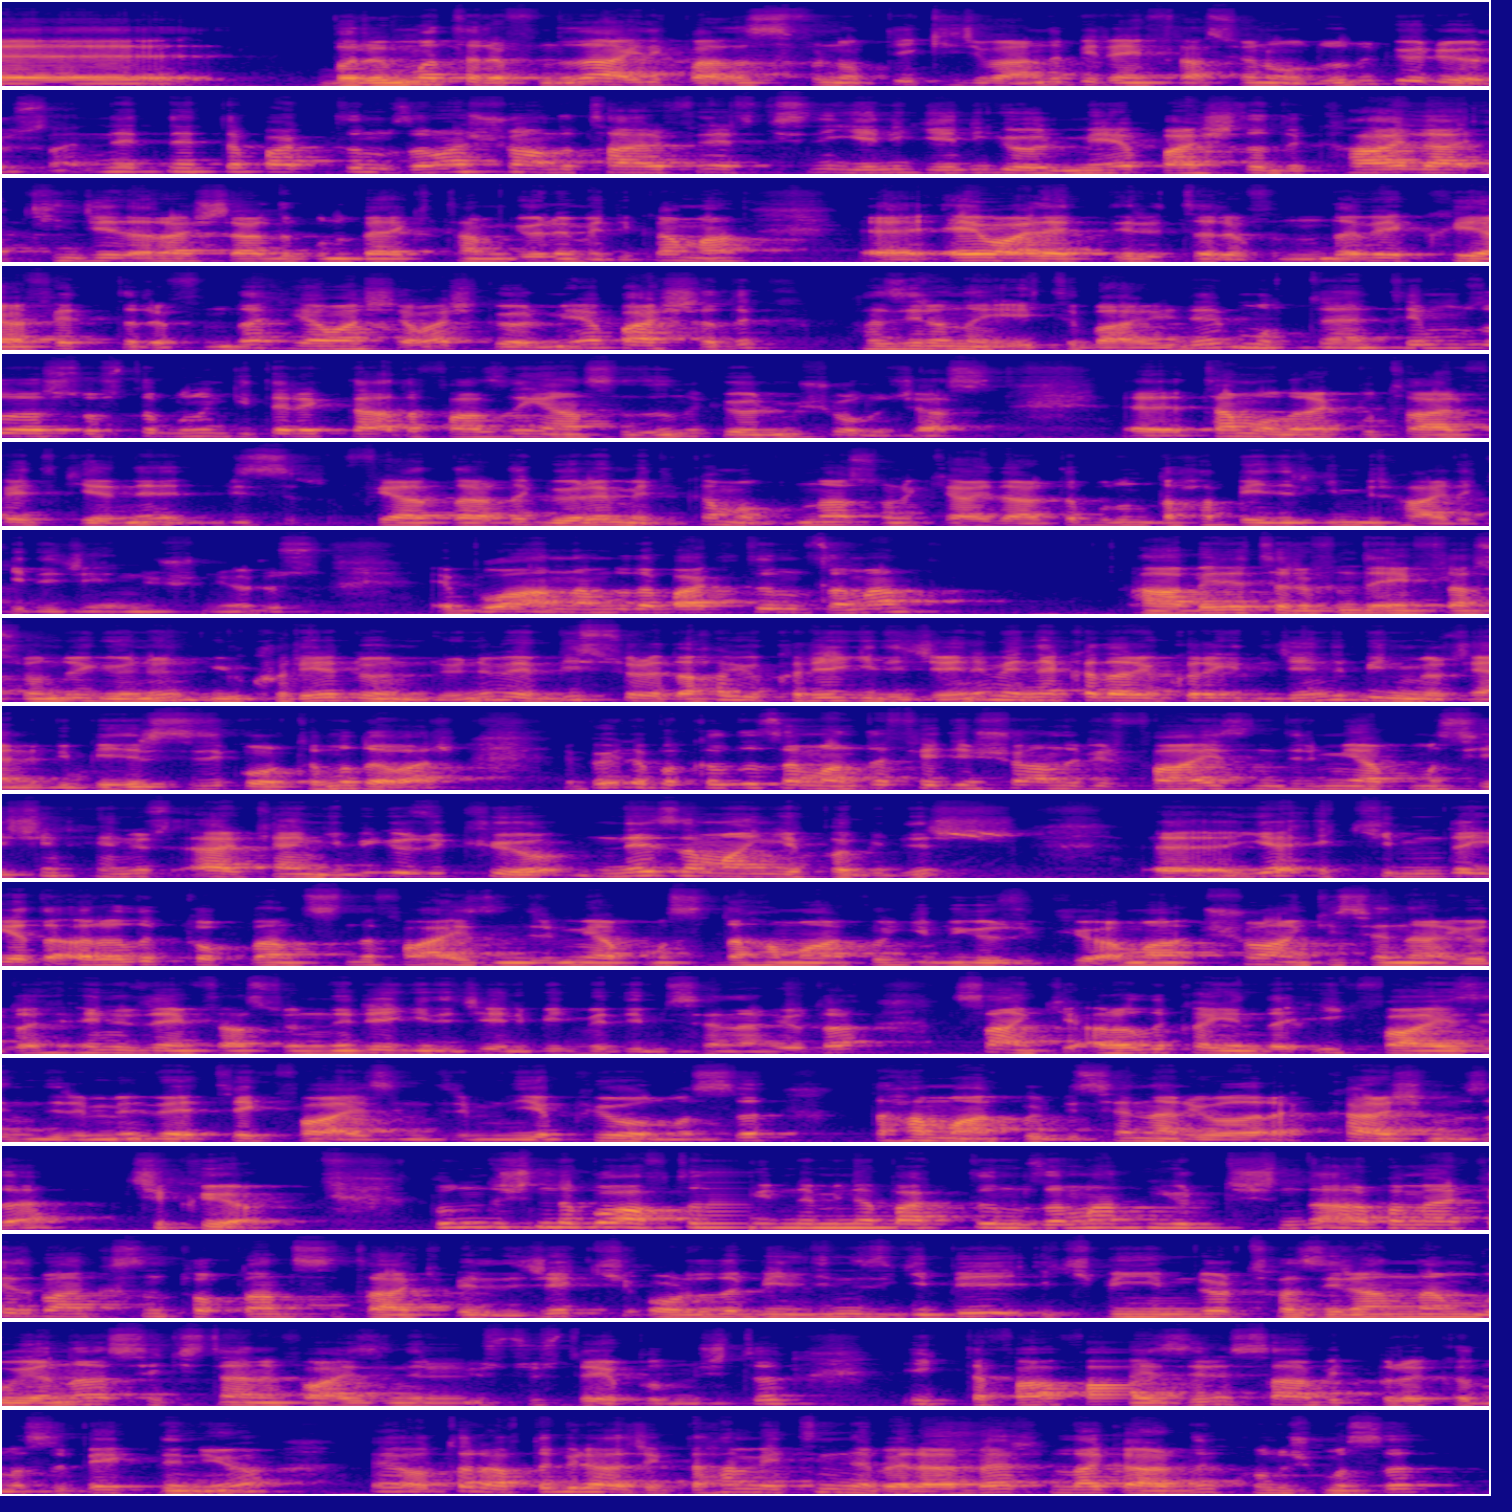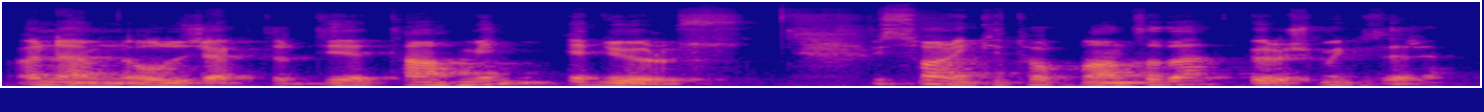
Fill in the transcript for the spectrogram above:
barınma tarafında da aylık bazda 0.2 civarında bir enflasyon olduğunu görüyoruz. Yani net nette baktığımız zaman şu anda tarifin etkisini yeni yeni görmeye başladık. Hala ikinci el araçlarda bunu belki tam göremedik ama e, ev aletleri tarafında ve kıyafet tarafında yavaş yavaş görmeye başladık. Haziran ayı itibariyle muhtemelen Temmuz Ağustos'ta bunun giderek daha da fazla yansıdığını görmüş olacağız. E, tam olarak bu tarife etkilerini biz fiyatlarda göremedik ama bundan sonraki aylarda bunun daha belirgin bir hale geleceğini düşünüyoruz. E, bu anlamda da baktığım zaman ABD tarafında enflasyonda yönün yukarıya döndüğünü ve bir süre daha yukarıya gideceğini ve ne kadar yukarı gideceğini de bilmiyoruz. Yani bir belirsizlik ortamı da var. E böyle bakıldığı zaman da Fed'in şu anda bir faiz indirimi yapması için henüz erken gibi gözüküyor. Ne zaman yapabilir? Ee, ya Ekim'de ya da Aralık toplantısında faiz indirimi yapması daha makul gibi gözüküyor. Ama şu anki senaryoda henüz enflasyonun nereye gideceğini bilmediğim senaryoda sanki Aralık ayında ilk faiz indirimi ve tek faiz indirimini yapıyor olması daha makul bir senaryo olarak karşımıza çıkıyor. Bunun dışında bu haftanın gündemine baktığım zaman yurt dışında Avrupa Merkez Bankası'nın toplantısı takip edilecek. Orada da bildiğiniz gibi 2024 Haziran'dan bu yana 8 tane faiz indirimi üst üste yapılmıştı. İlk defa faizlerin sabit bırakılması bekleniyor. E, o tarafta birazcık daha Metin'le beraber Lagarde'ın konuşması önemli olacaktır diye tahmin ediyoruz. Bir sonraki toplantıda görüşmek üzere.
